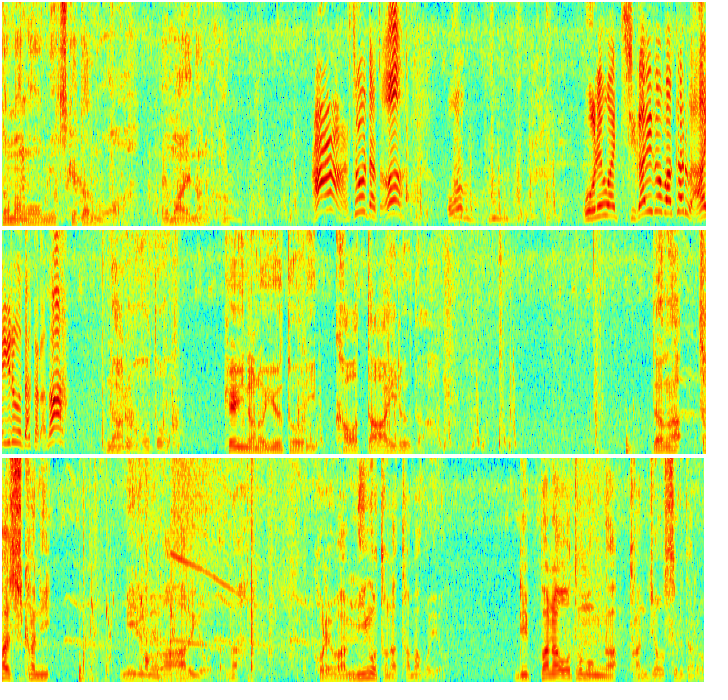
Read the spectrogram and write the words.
卵を見つけたのはお前なのか？ああそうだぞ。お俺は違いがわかるアイルーだからな。なるほど。ケイナの言う通り変わったアイルーだ。だが確かに見る目はあるようだな。これは見事な卵よ。立派なオトモンが誕生するだろう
